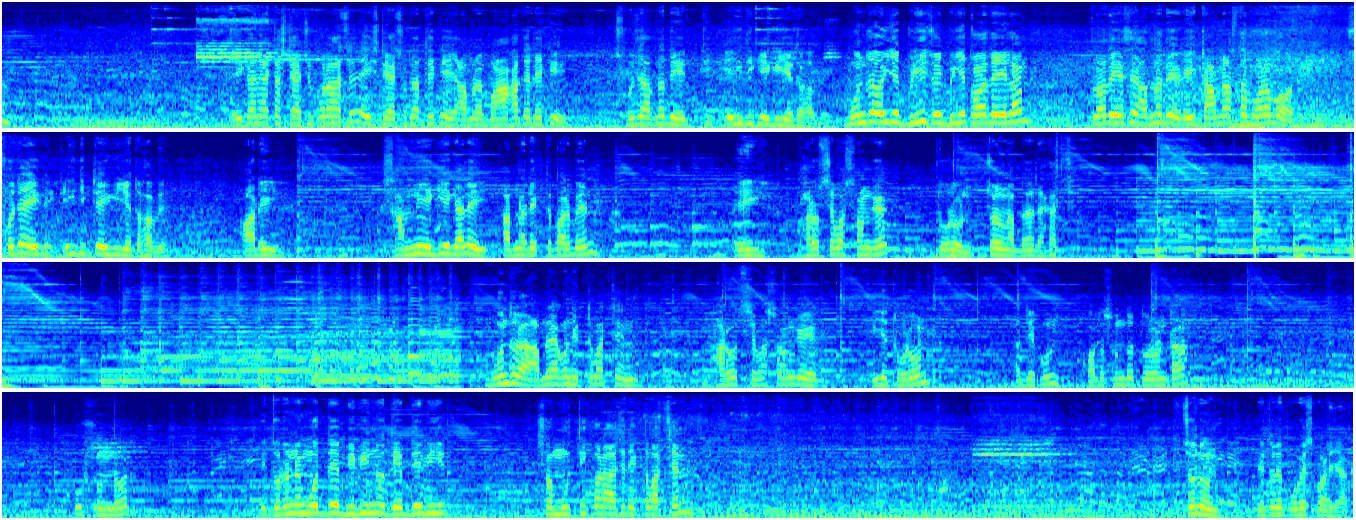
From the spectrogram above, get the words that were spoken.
এইখানে একটা স্ট্যাচু করা আছে। এই স্ট্যাচুটা থেকে আমরা বাঁ হাতে রেখে সোজা আপনাদের ঠিক এই দিকে এগিয়ে যেতে হবে। বন্ধুরা, ওই যে ব্রিজ ওই ব্রিজের তলাতে এলাম। তলাতে এসে আপনাদের এই ডাম রাস্তা বরাবর সোজা এই দিকটা এগিয়ে যেতে হবে। আর এই সামনে এগিয়ে গেলেই আপনারা দেখতে পারবেন এই ভারত সেবার সঙ্গে তরুণ, চলুন আপনারা দেখাচ্ছি। বন্ধুরা, আপনারা এখন দেখতে পাচ্ছেন ভারত সেবা সংঘের এই যে তোরণ, আর দেখুন কত সুন্দর তোরণটা। খুব সুন্দর। এই তোরণের মধ্যে বিভিন্ন দেবদেবীর সব মূর্তি করা আছে, দেখতে পাচ্ছেন। চলুন, ভেতরে প্রবেশ করা যাক।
